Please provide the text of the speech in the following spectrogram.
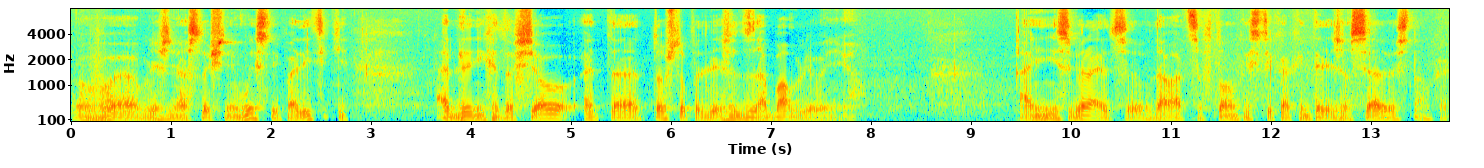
в ближневосточной мысли, политике. А для них это все, это то, что подлежит забавливанию. Они не собираются вдаваться в тонкости, как intelligence service, там, как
